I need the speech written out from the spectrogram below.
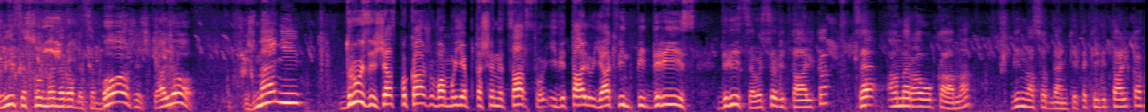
Дивіться, що в мене робиться. Божечки, альо! Жмені! Друзі, зараз покажу вам моє пташине царство і Віталю, як він підріс. Дивіться, ось о Віталька. Це Амераукана. Він у нас одненький такий Віталька.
